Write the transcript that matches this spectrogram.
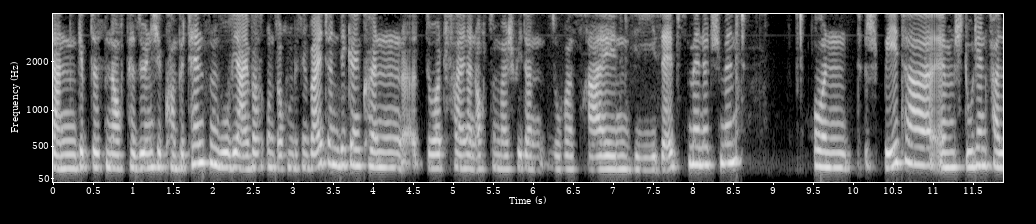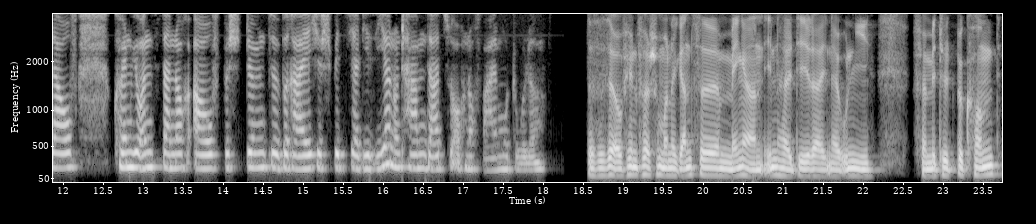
Dann gibt es noch persönliche Kompetenzen, wo wir einfach uns auch ein bisschen weiterentwickeln können. Dort fallen dann auch zum Beispiel dann sowas rein wie Selbstmanagement. Und später im Studienverlauf können wir uns dann noch auf bestimmte Bereiche spezialisieren und haben dazu auch noch Wahlmodule. Das ist ja auf jeden Fall schon mal eine ganze Menge an Inhalt, die ihr da in der Uni vermittelt bekommt.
